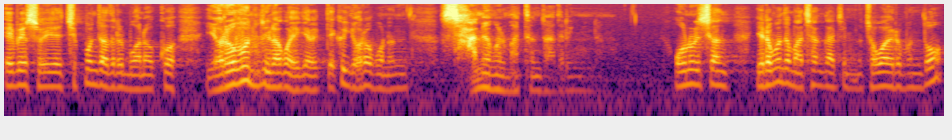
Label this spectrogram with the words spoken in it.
에베소의 직분자들을 모아놓고 여러분이라고 얘기할 때 그 여러분은 사명을 맡은 자들입니다. 오늘 시간 여러분도 마찬가지입니다. 저와 여러분도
